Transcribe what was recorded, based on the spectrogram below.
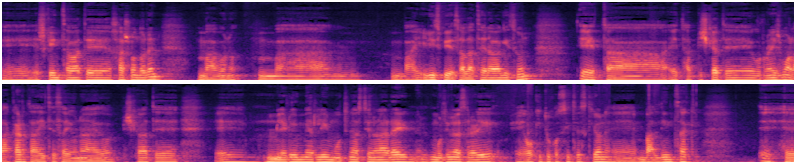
e, eskaintza bate jaso ondoren, ba, bueno, ba, ba, irizbidez aldatzera bakizun, eta eta pixkate urbanismoa lakarta daitze zaiona edo pixkate e, Leroy Merlin multinazionalari, multinazionalari egokituko zitezkion e, baldintzak e, e,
